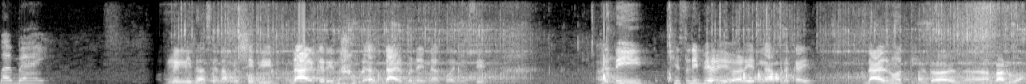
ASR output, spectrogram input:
બાય બાય લઈ લીધા છે ને આપણે સીધી દાળ કરીને આપણે દાળ બનાવી નાખવાની છે. હતી ખીચડી ભેળવી વાળી એટલે આપણે કાંઈ દાળ નહોતી. દાળ ને લાડવા.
